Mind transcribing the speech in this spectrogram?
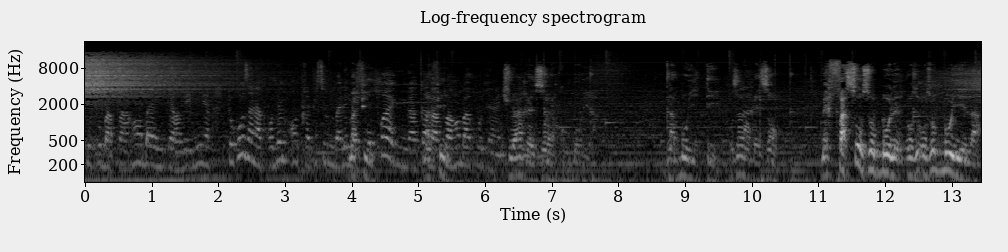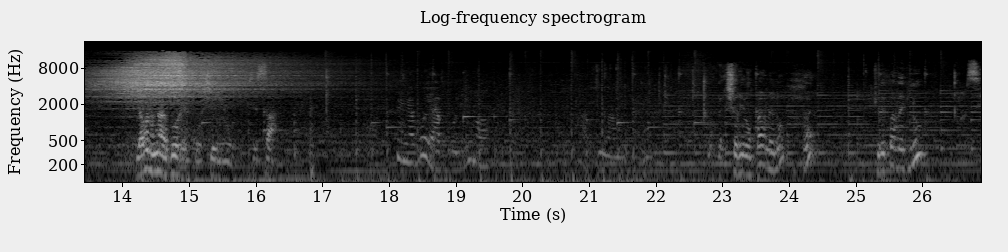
te mpo baparent baintervenir tokozala na problème entre biso mibale Ma mais pourquoi alingaka baparent bakota tu as raison ya koboya naboyi te oza na raison. Mais façon ozoboyela yango na ngai azoreproche yo c'est ça. Mais naboya polimo Mais chérie, on parle, non Hein Tu n'es pas avec nous Si.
